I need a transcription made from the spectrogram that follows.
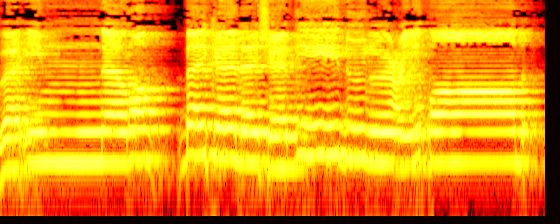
وَإِنَّ رَبَّكَ لَشَدِيدُ الْعِقَابِ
